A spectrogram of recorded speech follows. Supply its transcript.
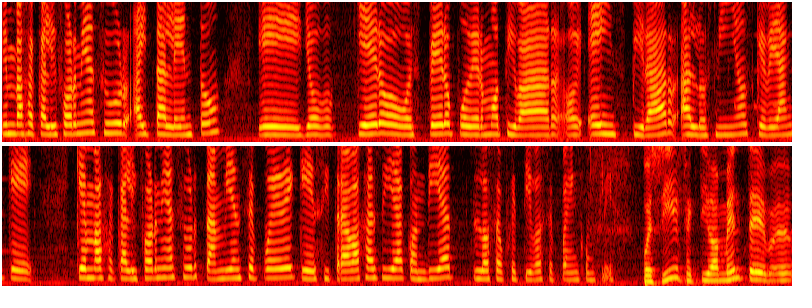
en Baja California Sur hay talento eh, yo quiero o espero poder motivar e inspirar a los niños que vean que, que en Baja California Sur también se puede, que si trabajas día con día, los objetivos se pueden cumplir. Pues sí, efectivamente, eh,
